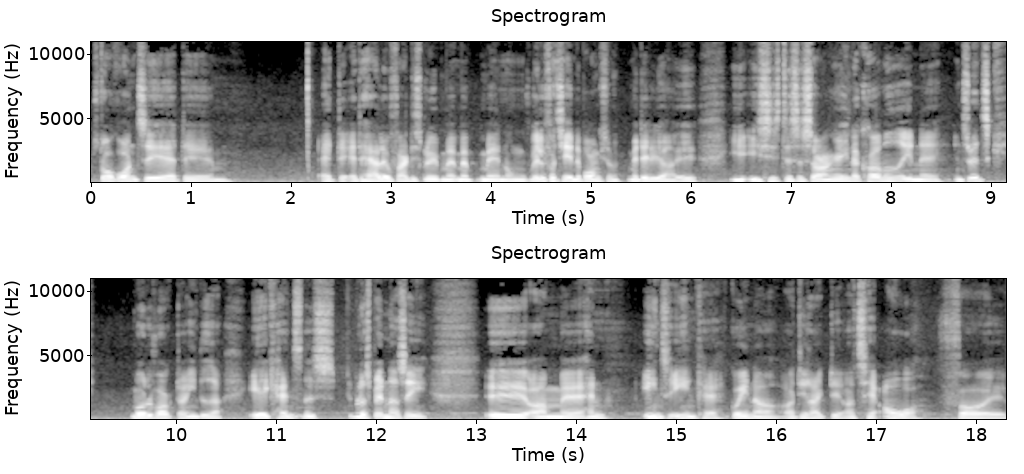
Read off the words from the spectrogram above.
stor grund til, at, øh, at, at Herlev faktisk løb med, med, med nogle velfortjente bronzemedaljer øh, i, i sidste sæson. En er kommet en, øh, en svensk målvogter, en der hedder Erik Hansnes. Det bliver spændende at se, øh, om øh, han en til en kan gå ind og, og direkte og tage over for, øh,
